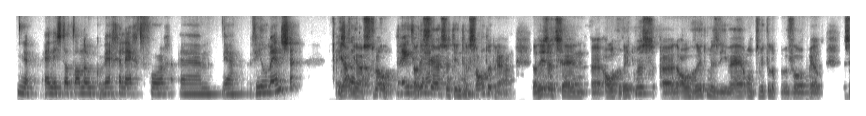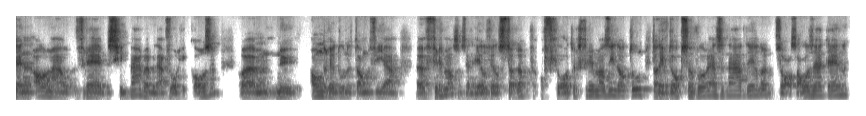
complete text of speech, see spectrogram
Ja, en is dat dan ook weggelegd voor um, ja, veel mensen? ja, juist wel. Dat is juist het interessante eraan. Dat is, het zijn uh, algoritmes. Uh, de algoritmes die wij ontwikkelen bijvoorbeeld, zijn allemaal vrij beschikbaar. We hebben daarvoor gekozen. Um, nu, anderen doen het dan via uh, firma's. Er zijn heel veel start-up of grotere firma's die dat doen. Dat heeft ook zijn voor- en zijn nadelen, zoals alles uiteindelijk.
